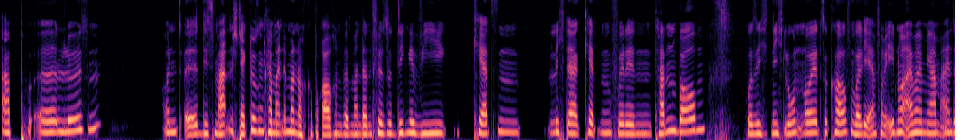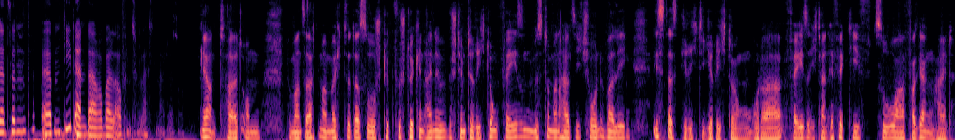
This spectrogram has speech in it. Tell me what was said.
ablösen. Und äh, die smarten Steckdosen kann man immer noch gebrauchen, wenn man dann für so Dinge wie Kerzenlichterketten für den Tannenbaum, wo sich nicht lohnt, neue zu kaufen, weil die einfach eh nur einmal im Jahr im Einsatz sind, ähm, die dann darüber laufen zu lassen oder so. Ja, und halt um, wenn man sagt, man möchte das so Stück für Stück in eine bestimmte Richtung phasen, müsste man halt sich schon überlegen, ist das die richtige Richtung oder phase ich dann effektiv zur Vergangenheit?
